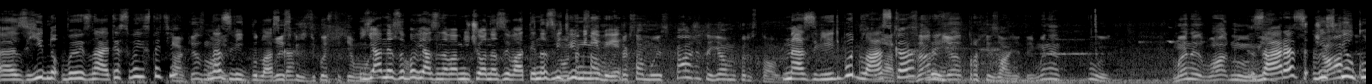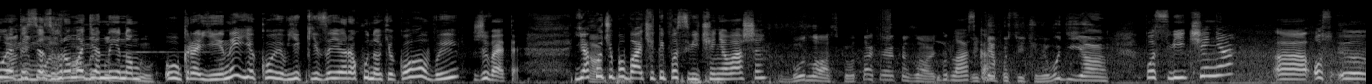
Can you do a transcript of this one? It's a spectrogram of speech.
е, згідно, ви знаєте свої статті? Так, я знаю. Назвіть, будь Ви ласка. скажіть, з якої статті Я не зобов'язана вам нічого називати. Назвіть Ну, ви мені ви. Так само ви скажете, я вам переставлю. Назвіть, будь ласка, Зараз ви. я трохи зайнятий. Мене, ну, мене, ва- ну, мій Зараз ви час, я не спілкуєтеся з з вами громадянином тут, України, якої в які за рахунок якого ви живете. Я Так. хочу побачити посвідчення ваше. Будь ласка, отак я казав. Будь ласка. Яке посвідчення? Водія. Посвідчення, е, ос, е, е,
